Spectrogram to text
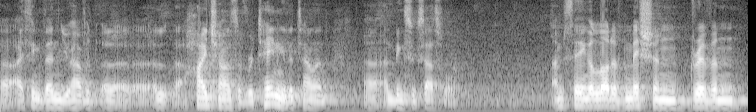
uh, I think then you have a, a, a, high chance of retaining the talent uh, and being successful. I'm seeing a lot of mission-driven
